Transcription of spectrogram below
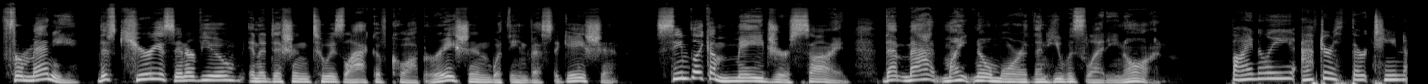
For many, this curious interview, in addition to his lack of cooperation with the investigation, seemed like a major sign that Matt might know more than he was letting on. Finally, after 13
